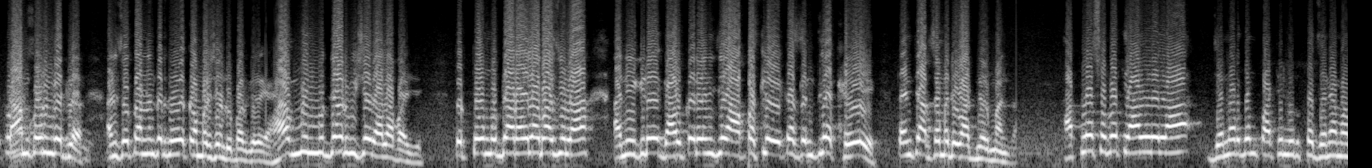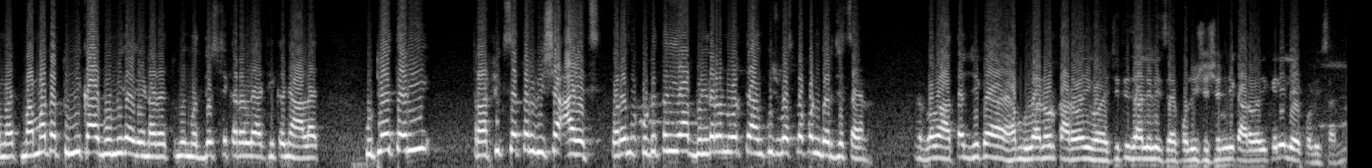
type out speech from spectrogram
काम करून घेतलं आणि स्वतः नंतर त्याचं कमर्शियल रूपात गेलं ह्या मेन मुद्द्यावर विषय झाला पाहिजे. तर तो मुद्दा राहिला बाजूला आणि इकडे गावकऱ्यांनी जे आपसले एका संगतीला खेळले त्यांच्या आपसामध्ये वाद निर्माण झाला. आपल्यासोबत यावेळेला जनार्दन पाटील उर्फ जन्या मामा आहेत. मामा आता तुम्ही काय भूमिका घेणार आहे? तुम्ही मध्यस्थी करायला या ठिकाणी आलात कुठेतरी ट्रॅफिकचा तर विषय आहेच परंतु कुठेतरी या बिल्डरांवरती अंकुश बसणं पण गरजेचं आहे ना? बघा आता जी काय ह्या मुलांवर कारवाई व्हायची ती झालेलीच आहे. पोलीस स्टेशननी कारवाई केलेली आहे पोलिसांनी.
